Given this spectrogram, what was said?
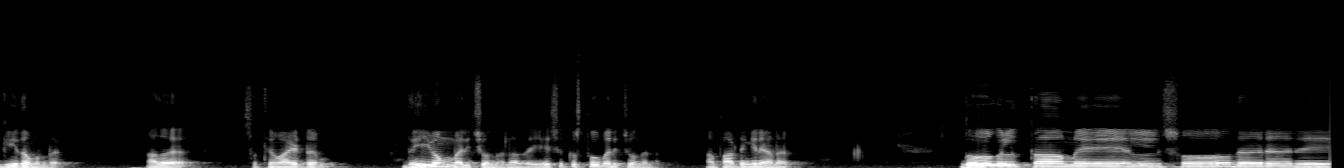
ഗീതമുണ്ട്. അത് സത്യമായിട്ടും ദൈവം മരിച്ചു എന്നല്ല അത് യേശുക്രിസ്തു മരിച്ചു എന്നല്ല. ആ പാട്ട് ഇങ്ങനെയാണ്. ഗോകുൽ താമേൽ സോദരരെ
